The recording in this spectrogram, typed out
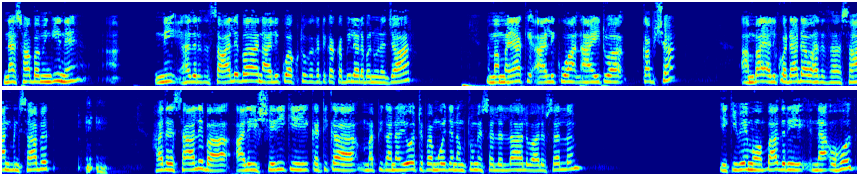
Na sahaba mwingine uh, ni hadrat saliba na alikuwa kutoka katika kabila la banu najar na mama yake alikuwa anaitwa kabsha ambaye alikuwa dada wa hadrat hasan bin sabit hadrat saliba alishiriki katika mapigano yote pamoja na mtume salallahu alih walih wasallam ikiwemo badri na ohod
